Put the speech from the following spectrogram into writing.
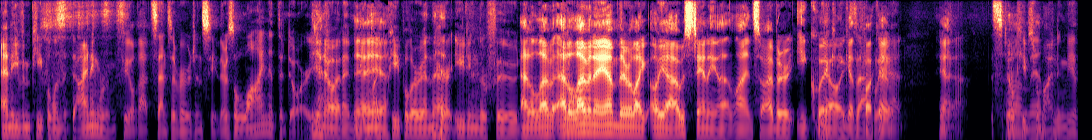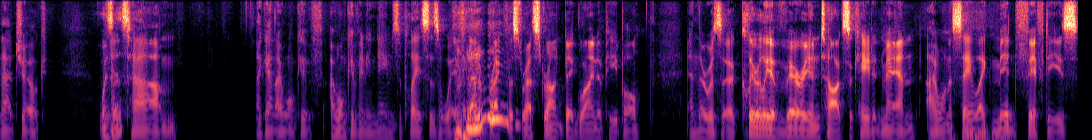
and even people in the dining room feel that sense of urgency there's a line at the door you Yeah. know what i mean Yeah, like yeah. people are in there eating their food at 11 at 11 a.m They're like oh yeah i was standing in that line so i better eat quick No, and get the fuck exactly out. Yeah. It still Oh, keeps man. reminding me of that joke. When Is it this? um again I won't give I won't give any names of places away, but at a mm-hmm. breakfast restaurant, big line of people. And there was a clearly a very intoxicated man, I want to say like mid fifties,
